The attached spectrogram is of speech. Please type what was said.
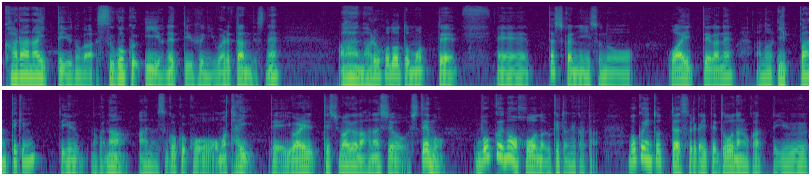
からないっていうのがすごくいいよねっていうふうに言われたんですね。ああなるほどと思って、えー、確かにそのお相手がねあの一般的にっていうのかなあのすごくこう重たいって言われてしまうような話をしても僕の方の受け止め方僕にとってはそれが一体どうなのかっていう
